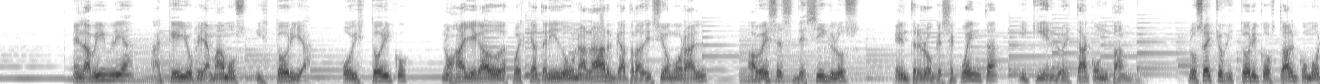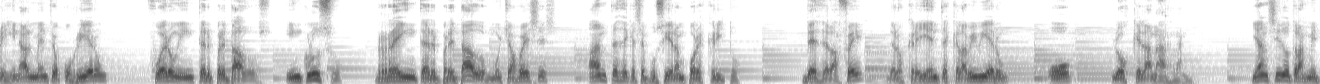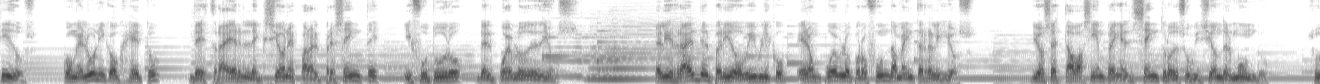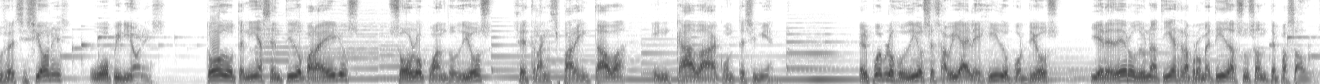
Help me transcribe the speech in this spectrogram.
En la Biblia, aquello que llamamos historia o histórico nos ha llegado después que ha tenido una larga tradición oral, a veces de siglos, entre lo que se cuenta y quien lo está contando. Los hechos históricos tal como originalmente ocurrieron fueron interpretados, incluso reinterpretados muchas veces antes de que se pusieran por escrito, desde la fe de los creyentes que la vivieron o los que la narran, y han sido transmitidos con el único objeto de extraer lecciones para el presente y futuro del pueblo de Dios. El Israel del período bíblico era un pueblo profundamente religioso. Dios estaba siempre en el centro de su visión del mundo, sus decisiones u opiniones. Todo tenía sentido para ellos solo cuando Dios se transparentaba en cada acontecimiento. El pueblo judío se sabía elegido por Dios y heredero de una tierra prometida a sus antepasados.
